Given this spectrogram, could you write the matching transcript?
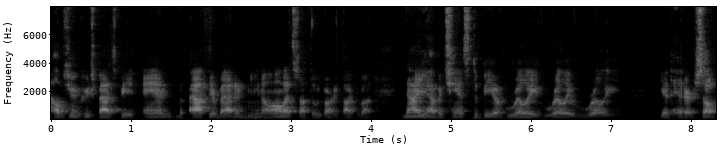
helps you increase bat speed and the path of your bat and you know all that stuff that we've already talked about now you have a chance to be a really really really good hitter. So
